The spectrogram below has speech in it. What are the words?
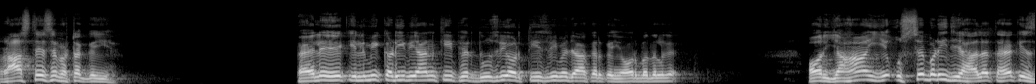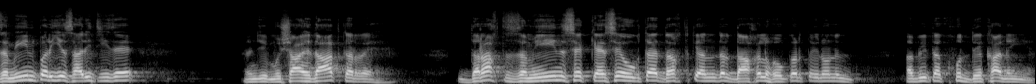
راستے سے بھٹک گئی ہے۔ پہلے ایک علمی کڑی بیان کی، پھر دوسری اور تیسری میں جا کر کہیں اور بدل گئے۔ اور یہاں یہ اس سے بڑی جہالت ہے کہ زمین پر یہ ساری چیزیں ہاں جی مشاہدات کر رہے ہیں۔ درخت زمین سے کیسے اگتا ہے؟ درخت کے اندر داخل ہو کر تو انہوں نے ابھی تک خود دیکھا نہیں ہے۔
